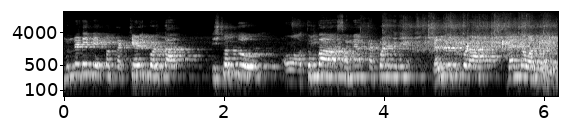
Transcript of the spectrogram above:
ಮುನ್ನಡಿಬೇಕು ಅಂತ ಕೇಳಿಕೊಳ್ತಾ ಇಷ್ಟೊತ್ತು ತುಂಬ ಸಮಯ ತಕ್ಕೊಂಡಿದ್ದೀನಿ. ಎಲ್ಲರಿಗೂ ಕೂಡ ಧನ್ಯವಾದಗಳು.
